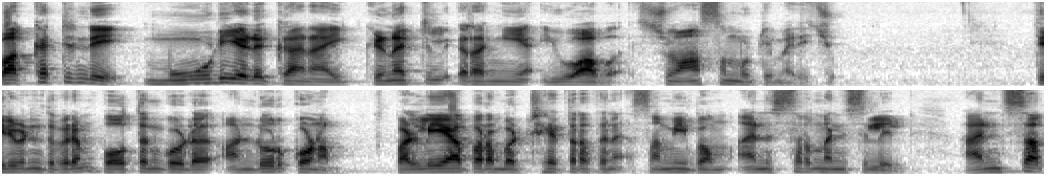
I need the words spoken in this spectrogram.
ബക്കറ്റിന്റെ മൂടിയെടുക്കാനായി കിണറ്റിൽ ഇറങ്ങിയ യുവാവ് ശ്വാസം മുട്ടി മരിച്ചു. തിരുവനന്തപുരം പോത്തൻകോട് അണ്ടൂർക്കോണം പള്ളിയാപ്പറമ്പ് ക്ഷേത്രത്തിന് സമീപം അൻസർ മൻസിലിൽ അൻസർ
